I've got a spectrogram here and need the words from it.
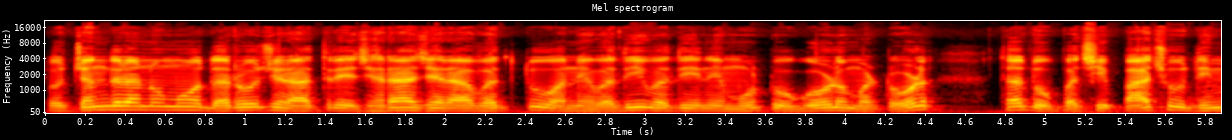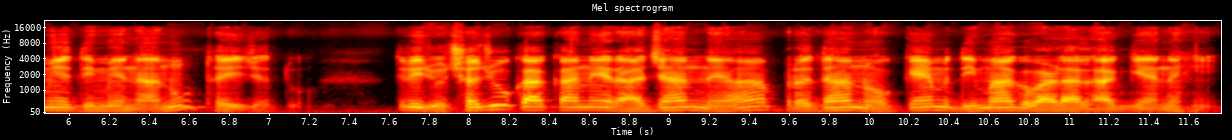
તો ચંદ્રનું મોં દરરોજ રાત્રે જરા જરા વધતું અને વધી વધીને મોટું ગોળમટોળ થતું, પછી પાછું ધીમે ધીમે નાનું થઈ જતું. ત્રીજું, છજુ કાકાને રાજાના પ્રધાનો કેમ દિમાગવાળા લાગ્યા નહીં?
